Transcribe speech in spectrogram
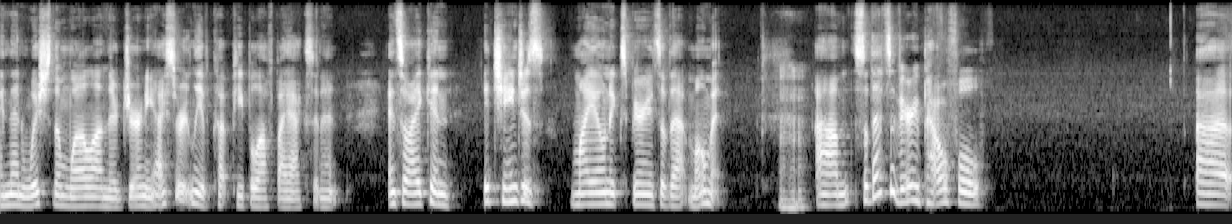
and then wish them well on their journey. I certainly have cut people off by accident. And so I can, it changes my own experience of that moment. Mm-hmm. Um, so that's a very powerful uh,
